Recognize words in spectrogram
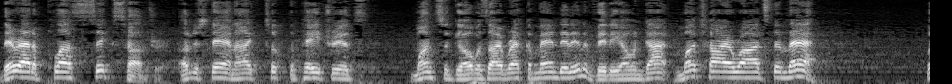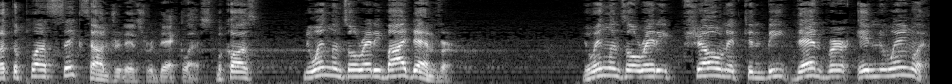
They're at a plus 600. Understand, I took the Patriots months ago as I recommended in a video and got much higher odds than that. But the plus 600 is ridiculous because New England's already by Denver. New England's already shown it can beat Denver in New England.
